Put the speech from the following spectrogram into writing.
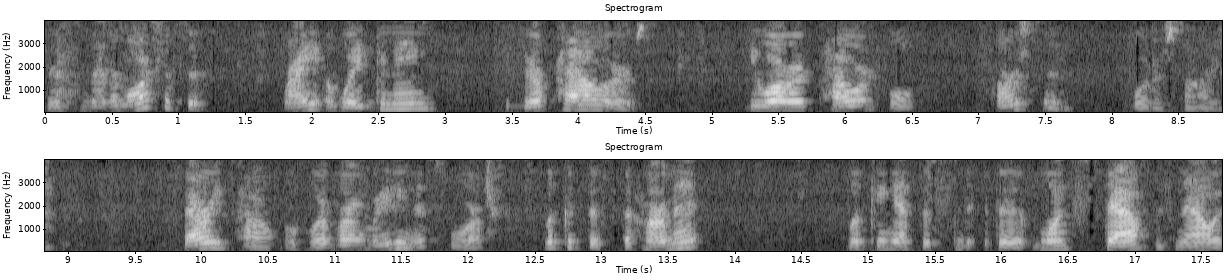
this metamorphosis, right? Awakening your powers. You are a powerful person, water signs. Very powerful, whoever I'm reading this for. Look at this, the hermit, looking at the, the one staff is now a,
